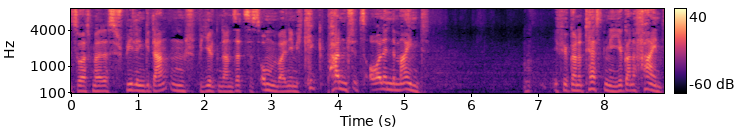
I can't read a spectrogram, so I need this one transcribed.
so, dass man das Spiel in Gedanken spielt und dann setzt es um, weil nämlich Kick, Punch, it's all in the mind. If you're gonna test me, you're gonna find.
